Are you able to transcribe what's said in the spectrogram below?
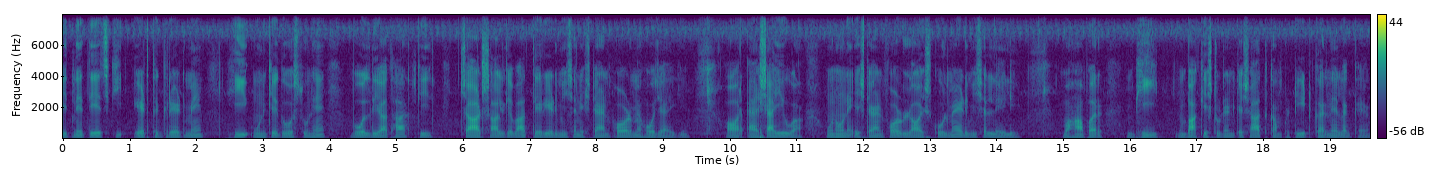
इतने तेज़ कि एट्थ ग्रेड में ही उनके दोस्त उन्हें बोल दिया था कि चार साल के बाद तेरी एडमिशन स्टैनफोर्ड में हो जाएगी। और ऐसा ही हुआ, उन्होंने स्टैनफोर्ड लॉ स्कूल में एडमिशन ले ली। वहाँ पर भी बाकी स्टूडेंट के साथ कम्पटीट करने लग गए।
